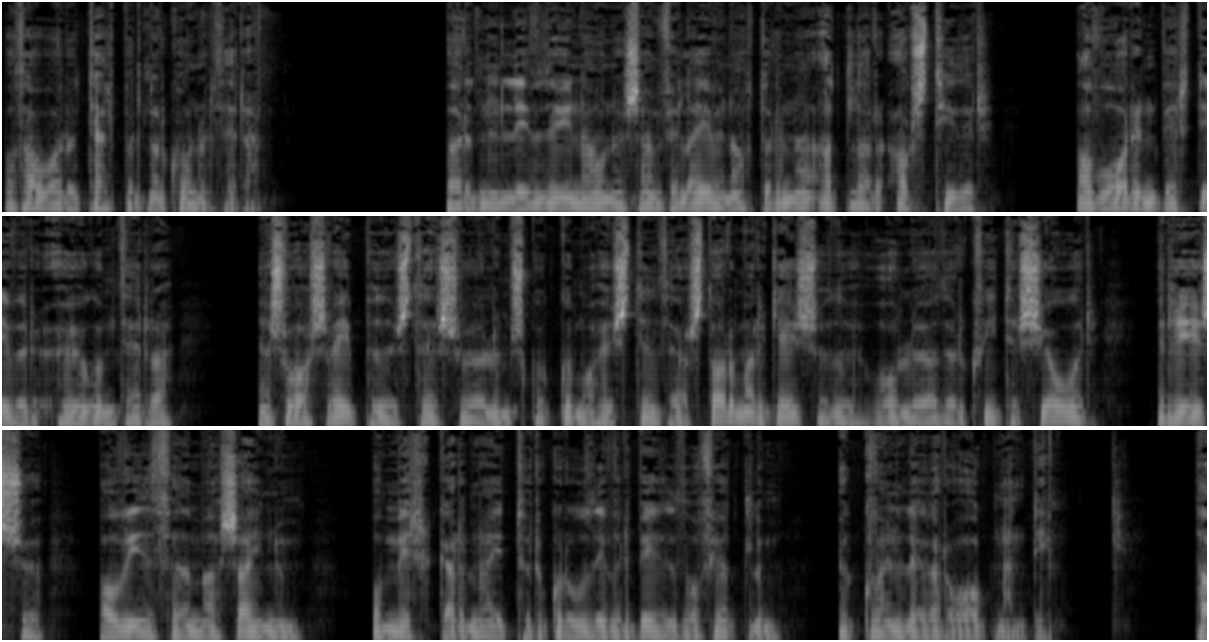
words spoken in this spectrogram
og þá voru telpurnar konur þeirra. Börnin lifðu í nánu samfélagi við náttúruna allar árstíðir, á vorin byrti yfir hugum þeirra en svo sveipuðust þeir svölum skuggum á höstin þegar stormar geisuðu og löður kvítir sjóur, risu á viðfæðma sænum og myrkar nætur grúði yfir byggð og fjöllum, uggvænlegar og ógnandi. Þá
